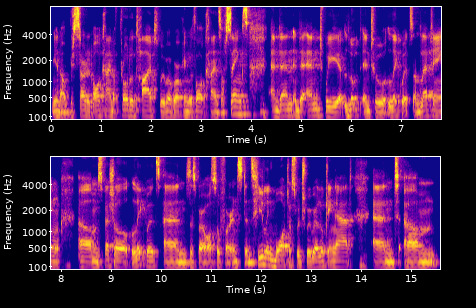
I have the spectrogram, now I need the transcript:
you know we started all kind of prototypes. We were working with all kinds of things and then in the end we looked into liquids and letting um, special liquids. And this were also for instance healing waters which we were looking at and um,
